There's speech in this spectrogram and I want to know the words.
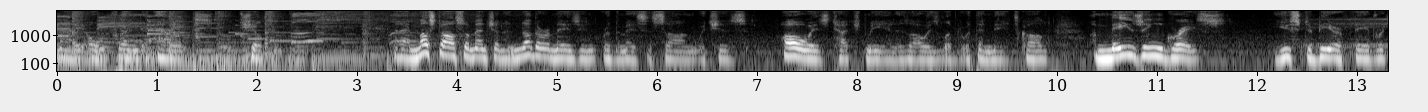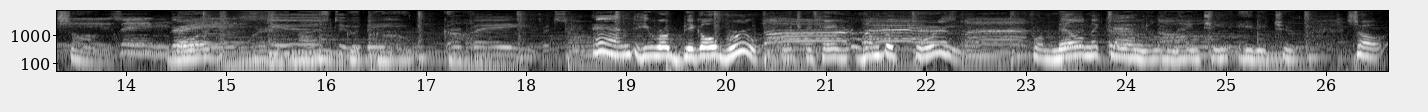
my old friend Alex Chilton. And I must also mention another amazing Rhythm Aces song, which has always touched me and has always lived within me. It's called Amazing Grace. Used to be her favorite song. Lord, where has my good girl gone? And he wrote Big Old Brew, which became number three for Mel McDaniel in 1982. So,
